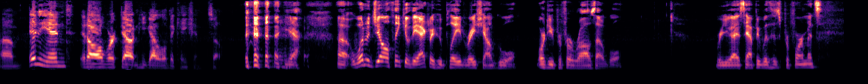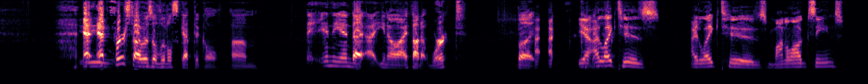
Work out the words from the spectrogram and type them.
um, in the end, it all worked out, and he got a little vacation. So yeah. Uh, what did y'all think of the actor who played Ra's al Ghul, or do you prefer Ra's al Ghul? Were you guys happy with his performance? at, at first, I was a little skeptical. Um, in the end, I, I you know I thought it worked, but I, I, yeah, I liked his, I liked his monologue scenes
